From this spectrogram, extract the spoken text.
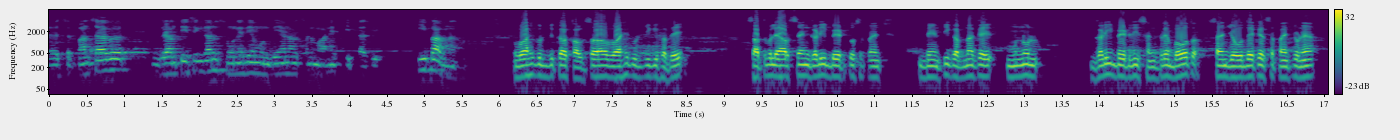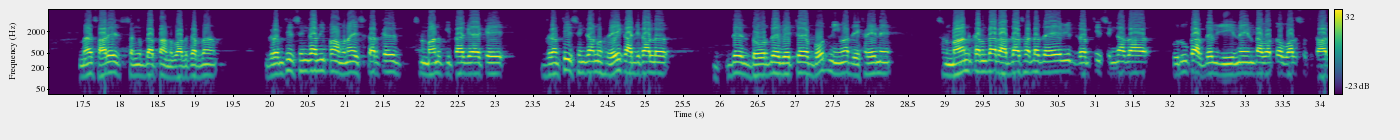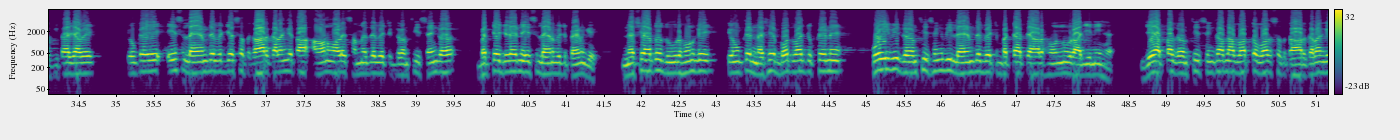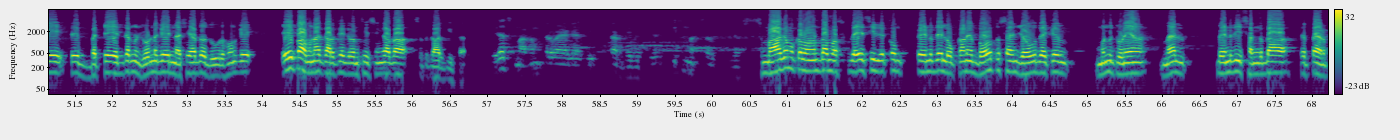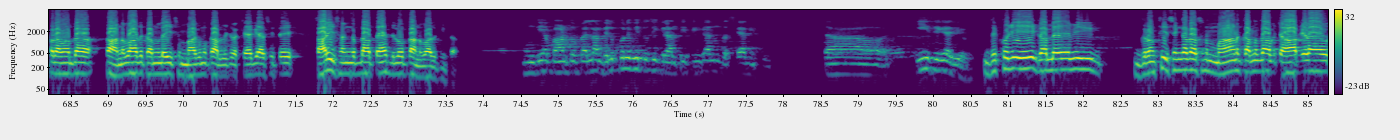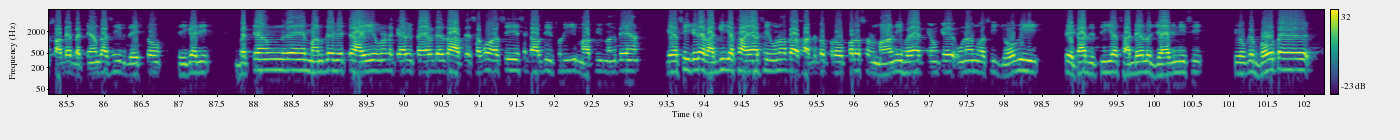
ਸਰਪੰਚ ਸਾਹਿਬ ਗ੍ਰਾਂਤੀ ਸਿੰਘਾਂ ਨੂੰ ਸੋਨੇ ਦੀਆਂ ਮੁੰਦੀਆਂ ਨਾਲ ਸਨਮਾਨਿਤ ਕੀਤਾ ਸੀ। ਕੀ ਭਾਵਨਾ ਸੀ? ਵਾਹਿਗੁਰੂ ਜੀ ਕਾ ਖਾਲਸਾ, ਵਾਹਿਗੁਰੂ ਜੀ ਕੀ ਫਤਿਹ। ਸਤਬਲਿਆਰ ਸਿੰਘ, ਗੜੀ ਬੇਟ ਤੋਂ ਸਰਪੰਚ, ਬੇਨਤੀ ਕਰਦਾ ਕਿ ਮੈਨੂੰ ਗੜੀ ਬੇਟ ਦੀ ਸੰਗਤ ਨੇ ਬਹੁਤ ਸਹਿਯੋਗ ਦੇ ਕੇ ਸਰਪੰਚ ਚੁਣਿਆ। ਮੈਂ ਸਾਰੇ ਸੰਗਤ ਦਾ ਧੰਨਵਾਦ ਕਰਦਾ। ਗ੍ਰੰਥੀ ਸਿੰਘਾਂ ਦੀ ਭਾਵਨਾ ਇਸ ਕਰਕੇ ਸਨਮਾਨ ਕੀਤਾ ਗਿਆ ਕਿ ਗ੍ਰੰਥੀ ਸਿੰਘਾਂ ਨੂੰ ਹਰੇਕ ਅੱਜਕੱਲ ਦੇ ਦੌਰ ਦੇ ਵਿੱਚ ਬਹੁਤ ਨੀਵਾਂ ਦੇਖ ਰਹੇ ਨੇ। ਸਨਮਾਨ ਕਰਨ ਦਾ ਇਰਾਦਾ ਸਾਡਾ ਤਾਂ ਇਹ ਵੀ ਗ੍ਰੰਥੀ ਸਿੰਘਾਂ ਦਾ ਗੁਰੂ ਘਰ ਦੇ ਵਜ਼ੀਰ ਨੇ ਇਹਨਾਂ ਦਾ ਵੱਧ ਤੋਂ ਵੱਧ ਸਤਿਕਾਰ ਕੀਤਾ ਜਾਵੇ। ਕਿਉਂਕਿ ਇਸ ਲਾਈਨ ਦੇ ਵਿੱਚ ਜੇ ਸਤਿਕਾਰ ਕਰਾਂਗੇ ਤਾਂ ਆਉਣ ਵਾਲੇ ਸਮੇਂ ਦੇ ਵਿੱਚ ਗ੍ਰੰਥੀ ਸਿੰਘ ਬੱਚੇ ਜਿਹੜੇ ਨੇ ਇਸ ਲਾਈਨ ਵਿੱਚ ਪੈਣਗੇ। ਨਸ਼ਿਆਂ ਤੋਂ ਦੂਰ ਹੋਣਗੇ ਕਿਉਂਕਿ ਨਸ਼ੇ ਬਹੁਤ ਵੱਧ ਚੁੱਕੇ ਨੇ। ਕੋਈ ਵੀ ਗ੍ਰੰਥੀ ਸਿੰਘ ਦੀ ਲਾਈਨ ਦੇ ਵਿੱਚ ਬੱਚਾ ਤਿਆਰ ਹੋਣ ਨੂੰ ਰਾਜੀ ਨਹੀਂ ਹੈ। ਜੇ ਆਪਾਂ ਗ੍ਰੰਥੀ ਸਿੰਘਾਂ ਦਾ ਵੱਧ ਤੋਂ ਵੱਧ ਸਤਿਕਾਰ ਕਰਾਂਗੇ ਤੇ ਬੱਚੇ ਇੱਧਰ ਨੂੰ ਜੁੜਨਗੇ, ਨਸ਼ਿਆਂ ਤੋਂ ਦੂਰ ਹੋਣਗੇ। ਇਹ ਭਾਵਨਾ ਕਰਕੇ ਗ੍ਰੰਥੀ ਸਿੰਘਾਂ ਦਾ ਸਤਿਕਾਰ ਕੀਤਾ। ਜਿਹੜਾ ਸਮਾਗਮ ਕਰਵਾਇਆ ਗਿਆ ਸੀ ਘਰ ਦੇ ਵਿੱਚ ਕਿਸ ਮਕਸਦ ਸੀਗਾ? ਸਮਾਗਮ ਕਰਵਾਉਣ ਦਾ ਮਕਸਦ ਇਹ ਸੀ ਦੇਖੋ ਪਿੰਡ ਦੇ ਲੋਕਾਂ ਨੇ ਬਹੁਤ ਸਹਿਯੋਗ ਦੇ ਕੇ ਮੈਨੂੰ ਚੁਣਿਆ। ਮੈਂ ਪਿੰਡ ਦੀ ਸੰਗਤ ਦਾ ਤੇ ਭੈਣ ਭਰਾਵਾਂ ਦਾ ਧੰਨਵਾਦ ਕਰਨ ਲਈ ਸਮਾਗਮ ਘਰ ਵਿੱਚ ਰੱਖਿਆ ਗਿਆ ਸੀ ਤੇ ਸਾਰੀ ਸੰਗਤ ਦਾ ਤਹਿ ਦਿਲੋਂ ਧੰਨਵਾਦ ਕੀਤਾ। ਮੁੰਦੀਆਂ ਪਾਉਣ ਤੋਂ ਪਹਿਲਾਂ ਬਿਲਕੁਲ ਵੀ ਤੁਸੀਂ ਗ੍ਰਾਂਤੀ ਸਿੰਘਾਂ ਨੂੰ ਦੱਸਿਆ ਨਹੀਂ ਸੀ। ਤਾਂ ਕੀ ਸੀਗਾ ਜੀ ਉਹ? ਦੇਖੋ ਜੀ ਇਹ ਗੱਲ ਹੈ ਵੀ ਗ੍ਰੰਥੀ ਸਿੰਘਾਂ ਦਾ ਸਨਮਾਨ ਕਰਨ ਦਾ ਵਿਚਾਰ ਜਿਹੜਾ ਹੈ ਉਹ ਸਾਡੇ ਬੱਚਿਆਂ ਦਾ ਸੀ ਵਿਦੇਸ਼ ਤੋਂ। ਠੀਕ ਹੈ ਜੀ। ਬੱਚਿਆਂ ਦੇ ਮਨ ਦੇ ਵਿੱਚ ਆਈ, ਉਹਨਾਂ ਨੇ ਕਿਹਾ ਵੀ ਪਹਿਲ ਦੇ ਆਧਾਰ ਤੇ ਸਗੋਂ ਅਸੀਂ ਇਸ ਗੱਲ ਦੀ ਥੋੜੀ ਜਿਹੀ ਮਾਫੀ ਮੰਗਦੇ ਹਾਂ ਕਿ ਅਸੀਂ ਜਿਹੜੇ ਰਾਗੀ ਜਥਾ ਆਇਆ ਸੀ, ਉਹਨਾਂ ਦਾ ਸਾਡੇ ਤੋਂ ਪ੍ਰੋਪਰ ਸਨਮਾਨ ਨਹੀਂ ਹੋਇਆ ਕਿਉਂਕਿ ਉਹਨਾਂ ਨੂੰ ਅਸੀਂ ਜੋ ਵੀ ਭੇਟਾ ਦਿੱਤੀ ਆ, ਸਾਡੇ ਵੱਲੋਂ ਜਾਇਜ਼ ਨਹੀਂ ਸੀ ਕਿਉਂਕਿ ਬਹੁਤ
